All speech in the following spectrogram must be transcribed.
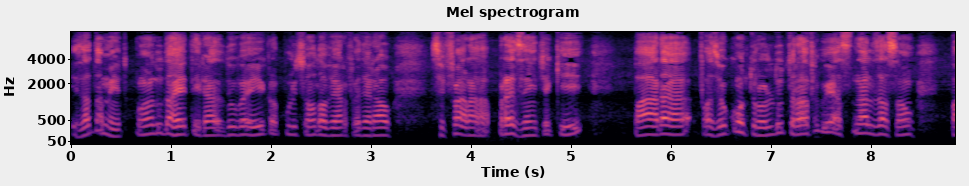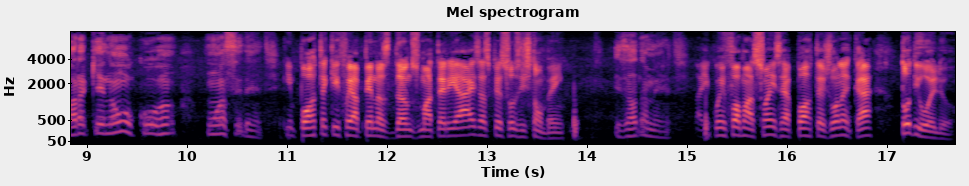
Exatamente. Quando da retirada do veículo, a Polícia Rodoviária Federal se fará presente aqui para fazer o controle do tráfego e a sinalização para que não ocorra um acidente. Importa é que foi apenas danos materiais, as pessoas estão bem. Exatamente. Aí com informações, repórter João Lencar, tô de olho.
